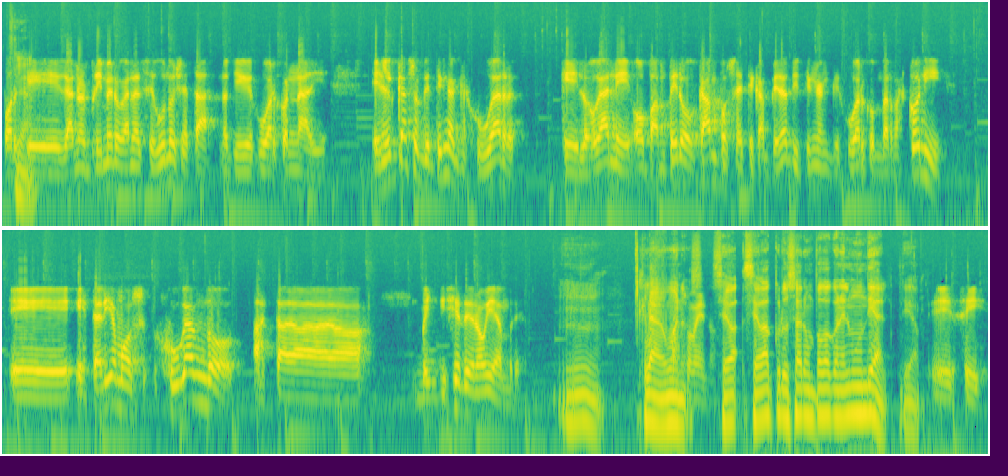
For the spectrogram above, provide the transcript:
porque ganó el primero, gana el segundo, ya está, no tiene que jugar con nadie. En el caso que tenga que jugar, que lo gane o Pampero o Campos a este campeonato y tengan que jugar con Bernasconi, eh, estaríamos jugando hasta 27 de noviembre. Mm. Claro, bueno, se va, se va, a cruzar un poco con el Mundial, digamos. Eh, sí.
